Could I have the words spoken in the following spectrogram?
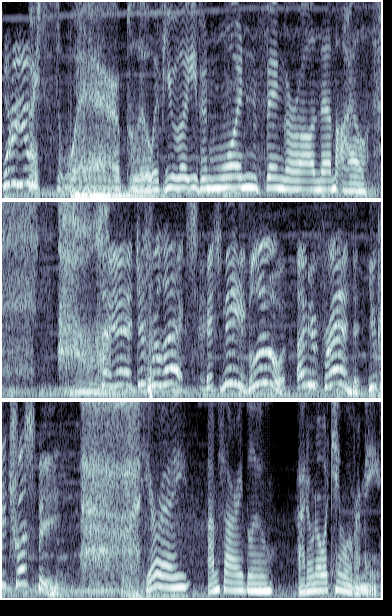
what are you? I swear, Blue, if you lay even one finger on them, I'll. Cyan, just relax. It's me, Blue. I'm your friend. You can trust me. You're right. I'm sorry, Blue. I don't know what came over me.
